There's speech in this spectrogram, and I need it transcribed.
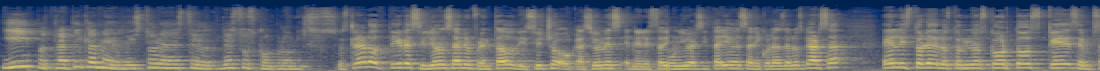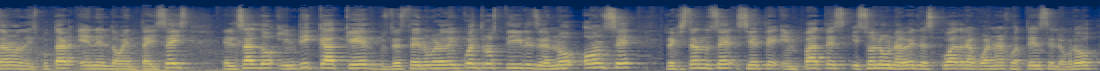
Y pues platícame la historia de, este, de estos compromisos. Pues claro, Tigres y León se han enfrentado 18 ocasiones en el Estadio Universitario de San Nicolás de los Garza. En la historia de los torneos cortos que se empezaron a disputar en el 96. El saldo indica que pues, de este número de encuentros Tigres ganó 11, registrándose 7 empates y solo una vez la escuadra guanajuatense logró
